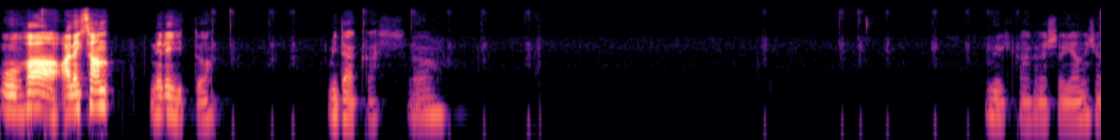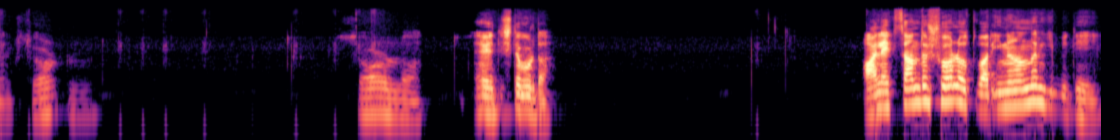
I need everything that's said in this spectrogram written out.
oha Alexander nereye gitti o? Bir dakika. Bir dakika arkadaşlar yanlış yazdık. Sir. Charlotte. Evet işte burada. Alexander Charlotte var. İnanılır gibi değil.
